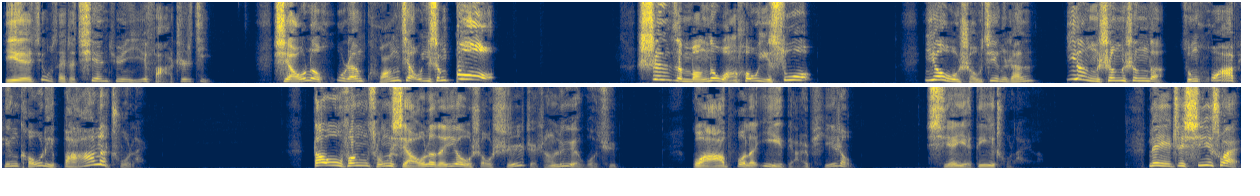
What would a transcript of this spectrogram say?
也就在这千钧一发之际，小乐忽然狂叫一声“不”，身子猛地往后一缩，右手竟然硬生生的。从花瓶口里拔了出来，刀锋从小乐的右手食指上掠过去，刮破了一点皮肉，血也滴出来了。那只蟋蟀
